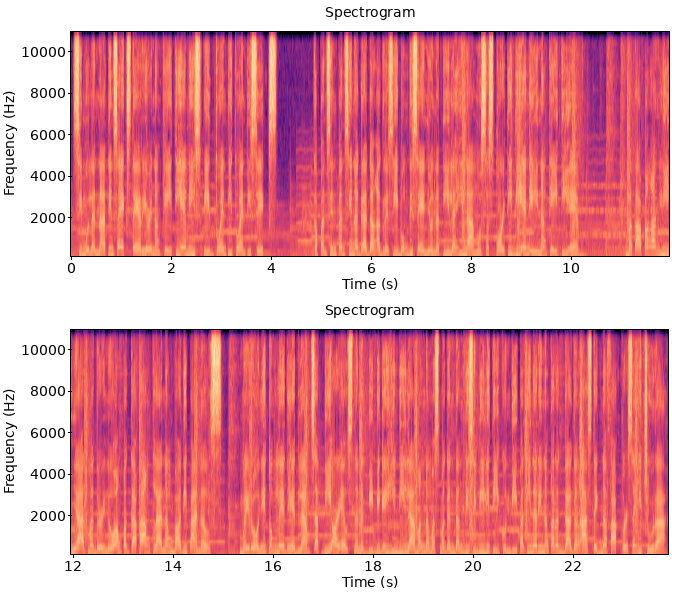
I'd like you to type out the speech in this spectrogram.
Simulan natin sa exterior ng KTM e-Speed 2026. Kapansin-pansin agad ang agresibong disenyo na tila hinango sa sporty DNA ng KTM. Matapang ang linya at moderno ang pagkakaangkla ng body panels. Mayroon itong LED headlamps at DRLs na nagbibigay hindi lamang ng mas magandang visibility kundi pati na rin ng karagdagang astig na factor sa hitsura.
